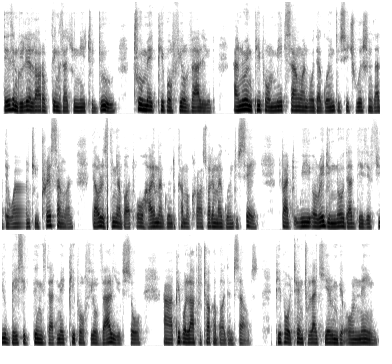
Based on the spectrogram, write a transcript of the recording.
there isn't really a lot of things that you need to do to make people feel valued. Know when people meet someone or they're going to situations that they want to impress someone, they're always thinking about, oh, how am I going to come across? What am I going to say? But we already know that there's a few basic things that make people feel valued. So uh, people love to talk about themselves. People tend to like hearing their own name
